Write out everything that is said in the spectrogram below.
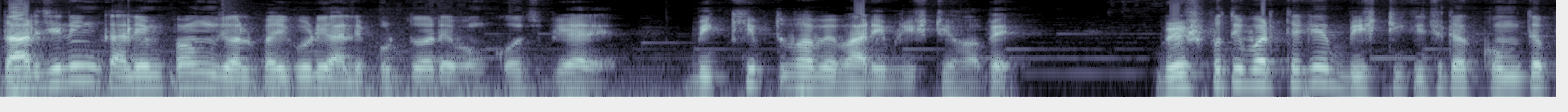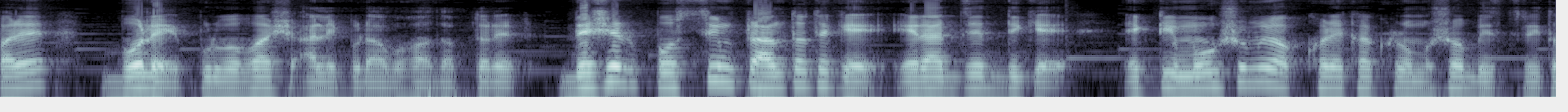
দার্জিলিং, কালিম্পং, জলপাইগুড়ি, আলিপুরদুয়ার এবং কোচবিহারে বিক্ষিপ্তভাবে ভারী বৃষ্টি হবে। বৃহস্পতিবার থেকে বৃষ্টি কিছুটা কমতে পারে বলে পূর্বাভাস আলিপুর আবহাওয়া দপ্তরের। দেশের পশ্চিম প্রান্ত থেকে এ রাজ্যের দিকে একটি মৌসুমী অক্ষরেখা ক্রমশ বিস্তৃত,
